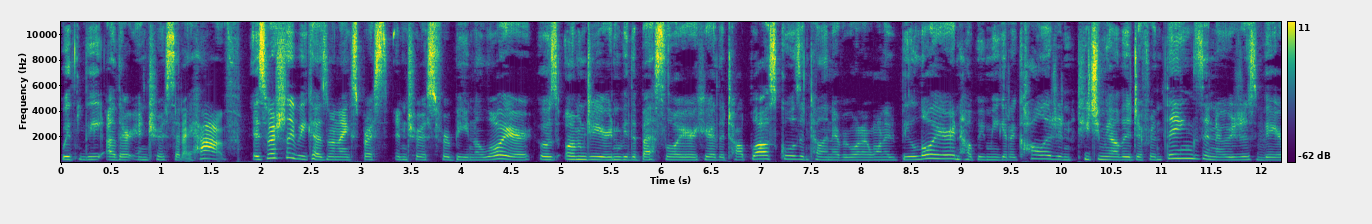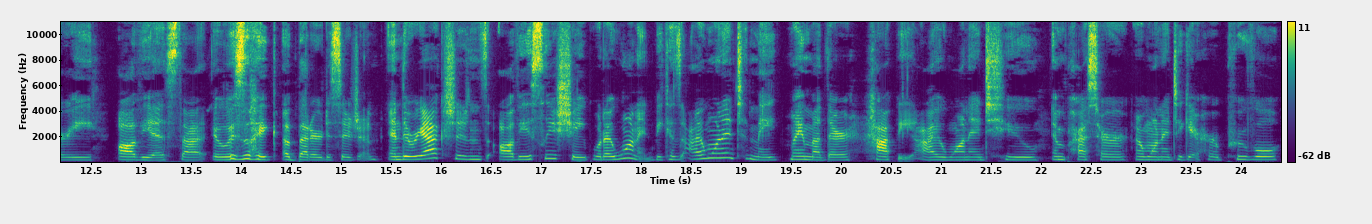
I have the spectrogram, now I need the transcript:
with the other interests that I have. Especially because when I expressed interest for being a lawyer, it was, um, OMG, you're gonna be the best lawyer here at the top law schools and telling everyone I wanted to be a lawyer and helping me get a college and teaching me all the different things. And it was just very obvious that it was like a better decision. And the reactions obviously shaped what I wanted because I wanted to make my mother happy. I wanted to impress her. I wanted to get her approval.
